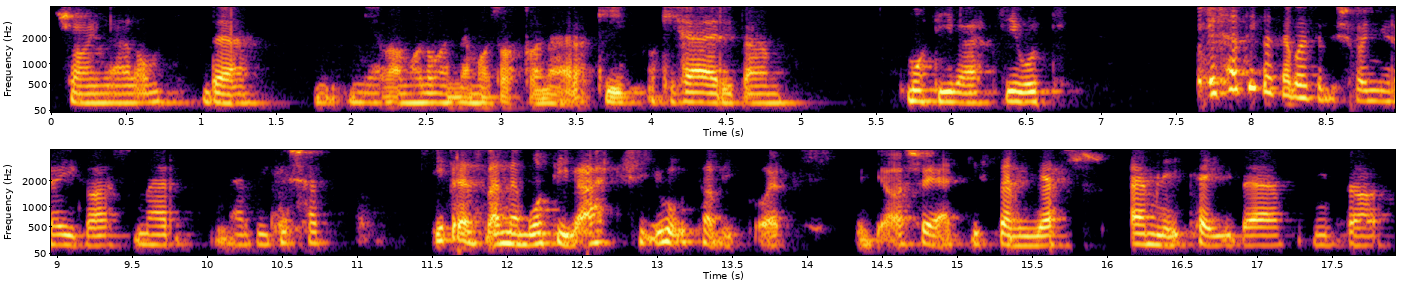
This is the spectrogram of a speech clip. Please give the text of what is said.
sajnálom, de nyilvánvalóan nem az a tanár, aki, aki Harryben motivációt és hát igazából ez is annyira igaz, mert, mert mégis hát ébredsz benne motivációt, amikor ugye a saját kis személyes emlékeibe, mint a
